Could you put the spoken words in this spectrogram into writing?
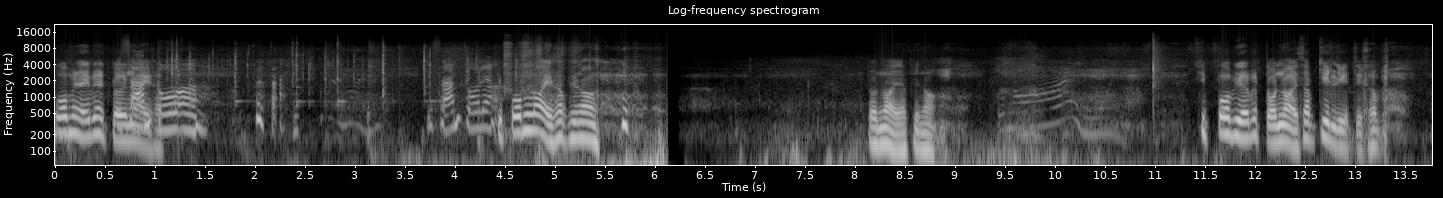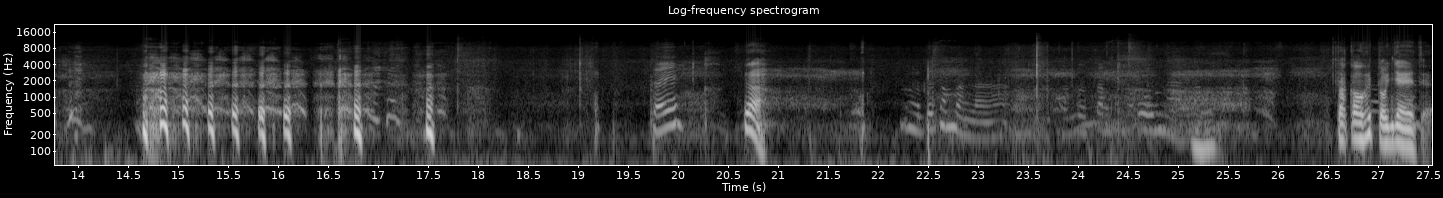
ปมไม่ไหนเป็นตัวหน่อยครับสามตัวเออมีสามตัวแล้วจีปมหน่อยครับพี่น้อง ตัวหน่อยครับพี่น้องจีปมเยอะเป็นตัวหน่อยซับกินหลีดสิครับ เฮ้ยเนี่ยไปทำมันละตะเกาคือตัวใหญ่เจ้ะ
